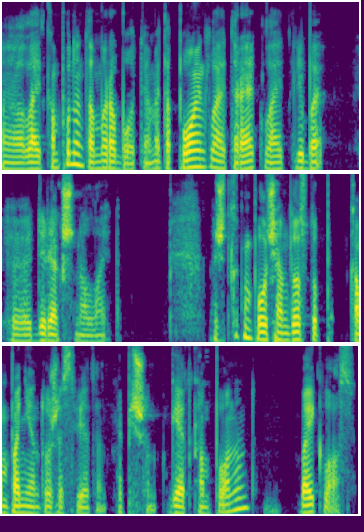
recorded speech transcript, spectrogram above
э, light компонента мы работаем. Это point light, rect light, либо э, directional light. Значит, как мы получаем доступ к компоненту уже света? Мы пишем get component by class.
